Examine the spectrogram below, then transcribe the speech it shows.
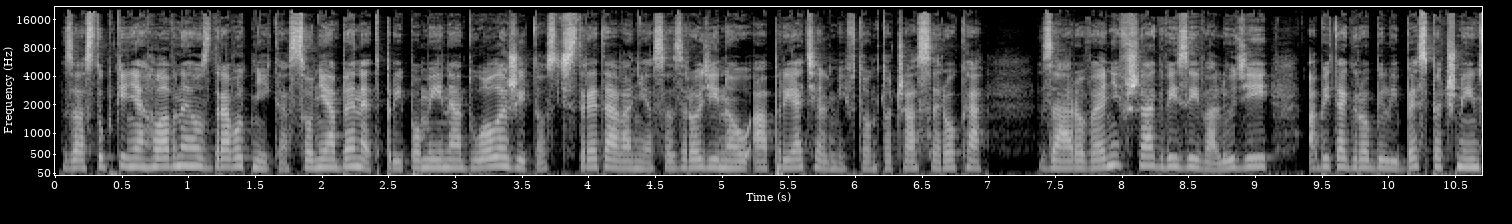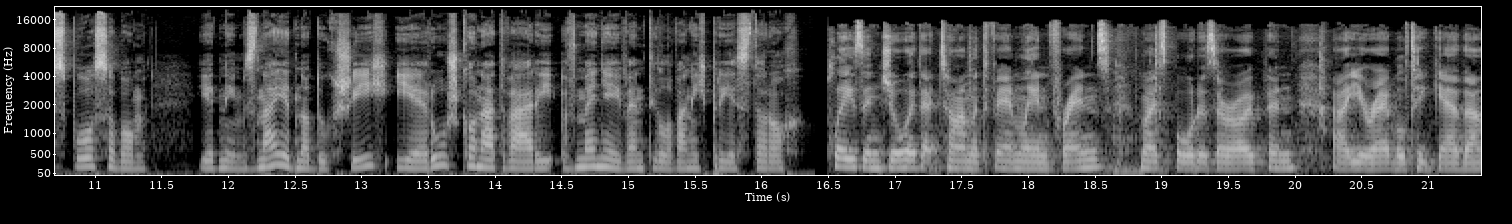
Zástupkyňa hlavného zdravotníka Sonia Bennett pripomína dôležitosť stretávania sa s rodinou a priateľmi v tomto čase roka. Zároveň však vyzýva ľudí, aby tak robili bezpečným spôsobom, Jedným z najjednoduchších je rúško na tvári v menej ventilovaných priestoroch. Please enjoy that time with family and friends. Most borders are open, uh, you're able to gather,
